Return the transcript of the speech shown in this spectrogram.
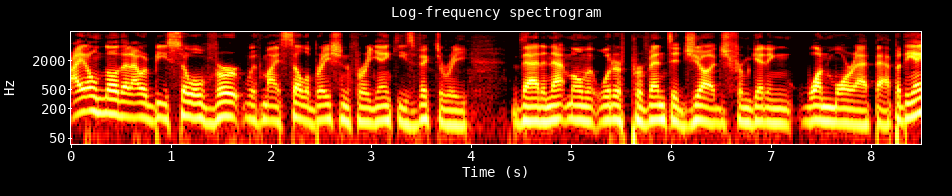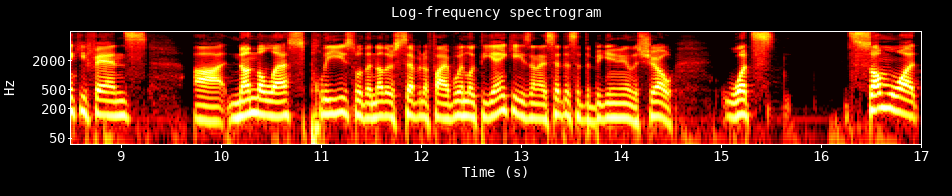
I don't know that I would be so overt with my celebration for a Yankees victory that in that moment would have prevented Judge from getting one more at bat. But the Yankee fans, uh, nonetheless, pleased with another seven to five win. Look, the Yankees, and I said this at the beginning of the show. What's somewhat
